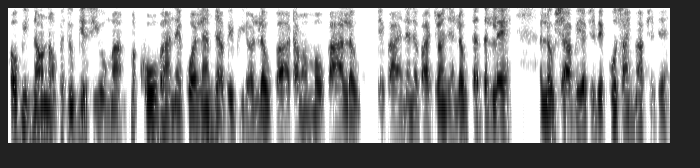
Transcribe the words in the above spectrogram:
ဟုတ်ပြီနောက်နောက်ဘသူပစ္စည်းကိုမှမခိုးပါနဲ့ကိုယ်လမ်းပြပေးပြီးတော့လောက်ပါဒါမှမဟုတ်ဘာလောက်ဒီပါနဲ့နဲ့ဘာကျွမ်းကျင်လောက်တတ်တယ်လဲအလောက်ရှာပေးရဖြစ်ဖြစ်ကိုယ်ဆိုင်မှာဖြစ်ဖြစ်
